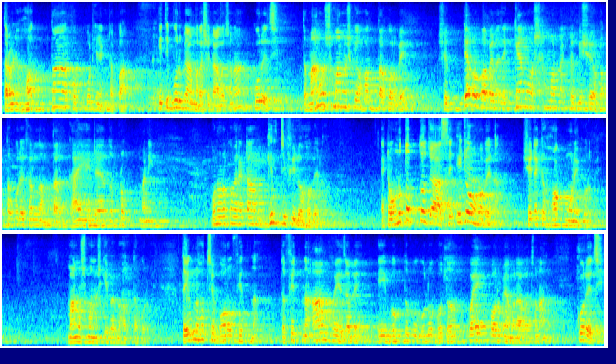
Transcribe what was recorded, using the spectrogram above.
তার মানে হত্যা খুব কঠিন একটা পাপ। ইতিপূর্বে আমরা সেটা আলোচনা করেছি। তো মানুষ মানুষকে হত্যা করবে, সে টেরও পাবে না যে কেন সামান্য একটা বিষয়ে হত্যা করে ফেললাম, তার গায়ে এটা এত মানে কোনো রকমের একটা গিলটি ফিলও হবে না। একটা অনুতপ্ত যা আছে, এটাও হবে না। সেটাকে হক মনে করবে। মানুষ মানুষ কীভাবে হত্যা করবে। তো এগুলো হচ্ছে বড় ফিতনা। তো ফিতনা আম হয়ে যাবে। এই বক্তব্যগুলো গত কয়েক পর্বে আমরা আলোচনা করেছি।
